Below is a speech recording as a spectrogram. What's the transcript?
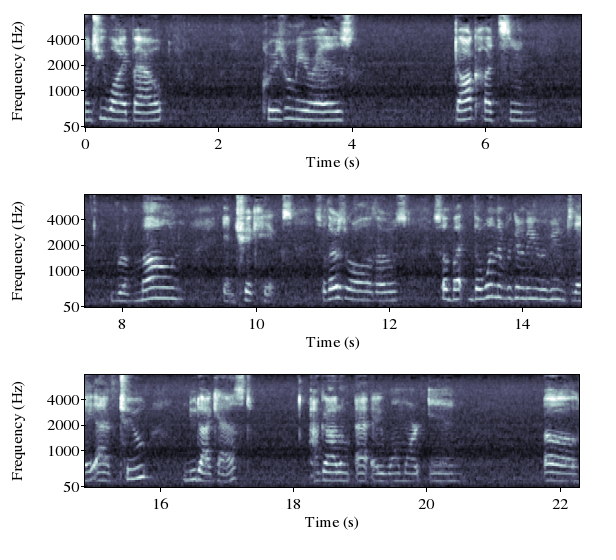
Ponchy Wipeout, Cruz Ramirez, Doc Hudson, Ramon, and Chick Hicks. So those are all of those. So, but the one that we're going to be reviewing today, I have two new diecast. I got them at a Walmart in uh,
